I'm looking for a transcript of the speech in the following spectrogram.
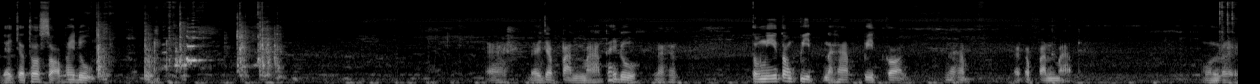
เดี๋ยวจะทดสอบให้ดู อ่าเดี๋ยวจะปั่นมาดให้ดูนะครับ ตรงนี้ต้องปิดนะครับ ปิดก่อนนะครับ แล้วก็ปั่นมาดหมุนเลย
